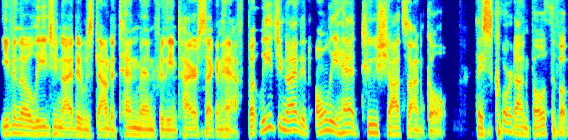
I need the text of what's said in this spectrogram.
even though Leeds United was down to 10 men for the entire second half. But Leeds United only had two shots on goal. They scored on both of them.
